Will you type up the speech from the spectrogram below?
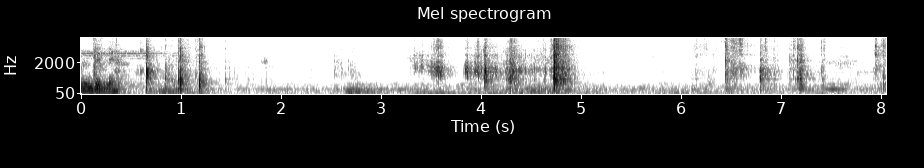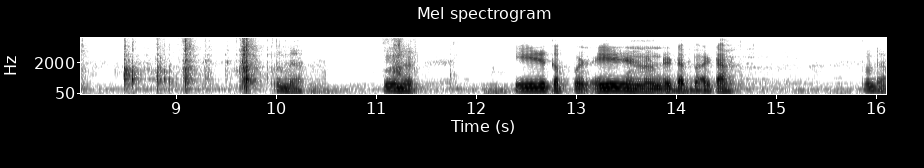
ഉണ്ടല്ലേ? ഉണ്ടോ? ഇങ്ങനെ ഏഴ് കപ്പ് ഏഴെണ്ണം ഉണ്ട് ഡബ്ബ കേട്ടോ. ഉണ്ടോ?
